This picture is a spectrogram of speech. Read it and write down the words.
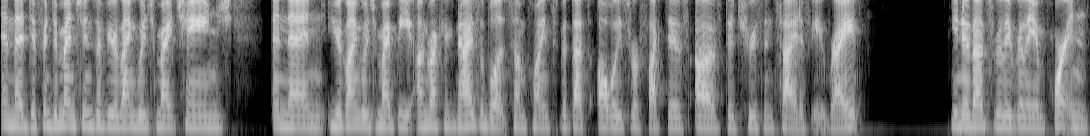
and that different dimensions of your language might change and then your language might be unrecognizable at some points, but that's always reflective of the truth inside of you, right? You know, that's really, really important.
